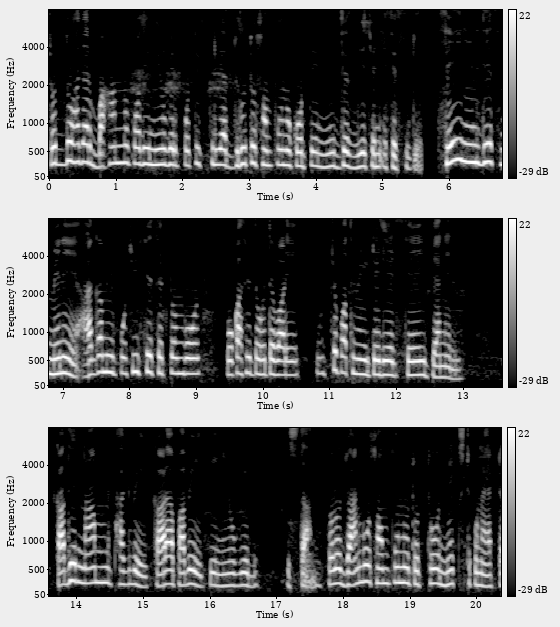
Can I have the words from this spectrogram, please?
চোদ্দ হাজার বাহান্ন পদে নিয়োগের প্রতিক্রিয়া দ্রুত সম্পূর্ণ করতে নির্দেশ দিয়েছেন এসএসসিকে। সেই নির্দেশ মেনে আগামী পঁচিশে সেপ্টেম্বর প্রকাশিত হতে পারে উচ্চ প্রাথমিক টেডের সেই প্যানেল। কাদের নাম থাকবে, কারা পাবে সেই নিয়োগের স্থান? চলো জানব সম্পূর্ণ তথ্য নেক্সট কোনো একটা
